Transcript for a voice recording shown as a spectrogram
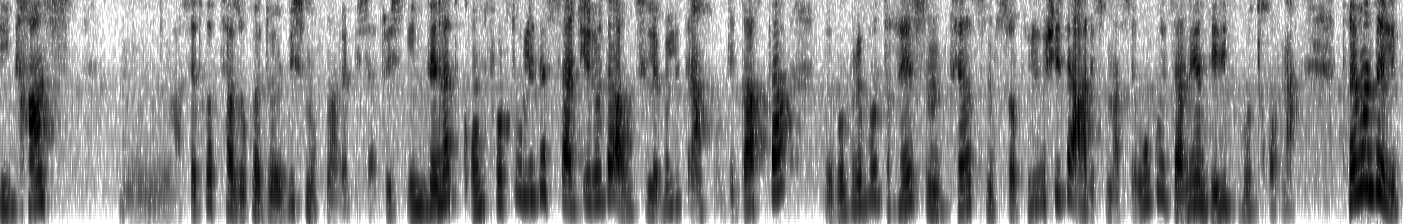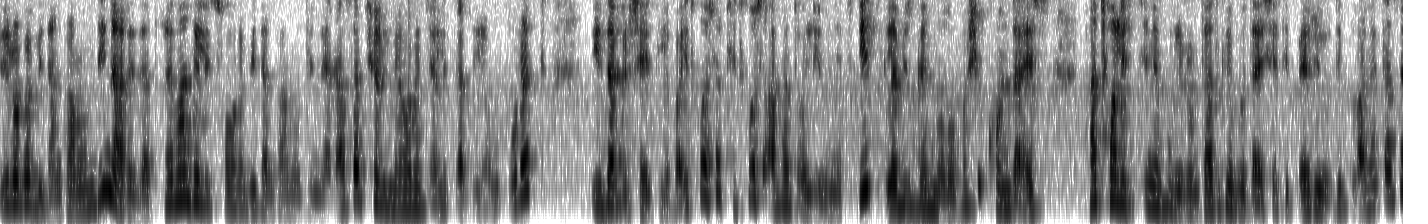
დიდ ხანს ასე ვთქვათ საზოგადოების მოხმარებისათვის. იმდენად კომფორტული და საჭირო და აუცილებელი ტრანსპორტი გახდა, მეგობრებო, დღეს მთელს მსოფლიოში და არის მასე უკვე ძალიან დიდი მოთხოვნა. დღევანდელი პირობებიდან გამომდინარე და დღევანდელი ცხოვრებიდან გამომდინარე, რასაც ჩვენ მეორე წელიწადია უყურებთ, პირდაპირ შეიძლება ითქვას, რომ თითქოს ანატოლი უნიცკის წლების განმავლობაში ქონდა ეს გათვალისწინებული, რომ დადგებოდა ესეთი პერიოდი პლანეტაზე,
